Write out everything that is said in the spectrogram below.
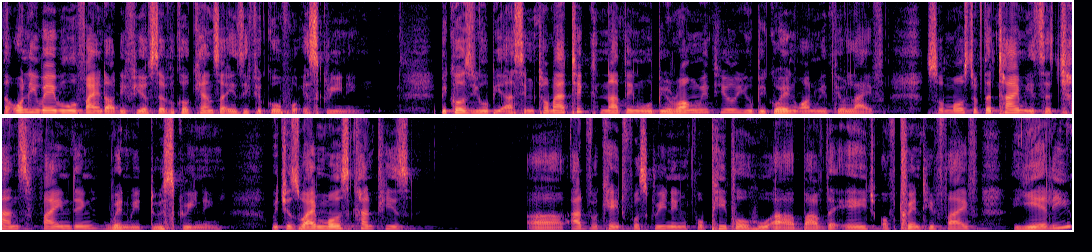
the only way we will find out if you have cervical cancer is if you go for a screening. Because you will be asymptomatic, nothing will be wrong with you, you'll be going on with your life. So most of the time it's a chance finding when we do screening, which is why most countries uh, advocate for screening for people who are above the age of 25 yearly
